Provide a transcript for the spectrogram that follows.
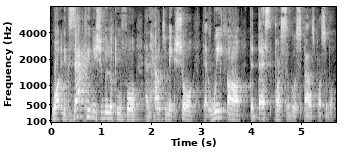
what exactly we should be looking for and how to make sure that we are the best possible spouse possible.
